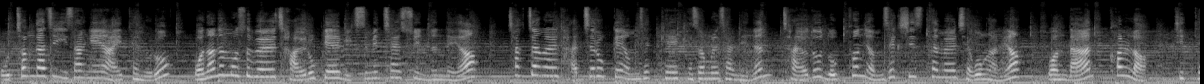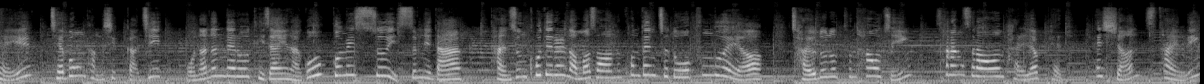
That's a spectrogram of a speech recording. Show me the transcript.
5,000가지 이상의 아이템으로 원하는 모습을 자유롭게 믹스 매치할 수 있는데요. 착장을 다채롭게 염색해 개성을 살리는 자유도 높은 염색 시스템을 제공하며 원단, 컬러, 디테일, 재봉 방식까지 원하는 대로 디자인하고 꾸밀 수 있습니다. 단순 코디를 넘어선 콘텐츠도 풍부해요. 자유도 높은 하우징, 사랑스러운 반려펫, 패션, 스타일링,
